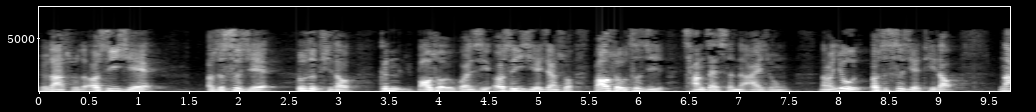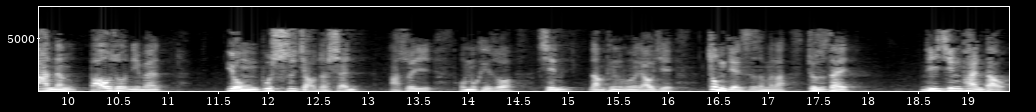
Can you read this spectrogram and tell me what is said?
犹大书的二十一节、二十四节都是提到跟保守有关系。二十一节这样说，保守自己藏在神的爱中。那么又二十四节提到那能保守你们永不失脚的神啊，所以我们可以说。先让听众朋友了解，重点是什么呢？就是在离经叛道、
